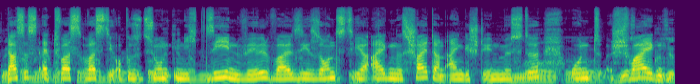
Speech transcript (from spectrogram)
Das ist etwas, was die Opposition nicht sehen will, weil sie sonst ihr eigenes Scheitern eingestehen müsste und schweigen.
